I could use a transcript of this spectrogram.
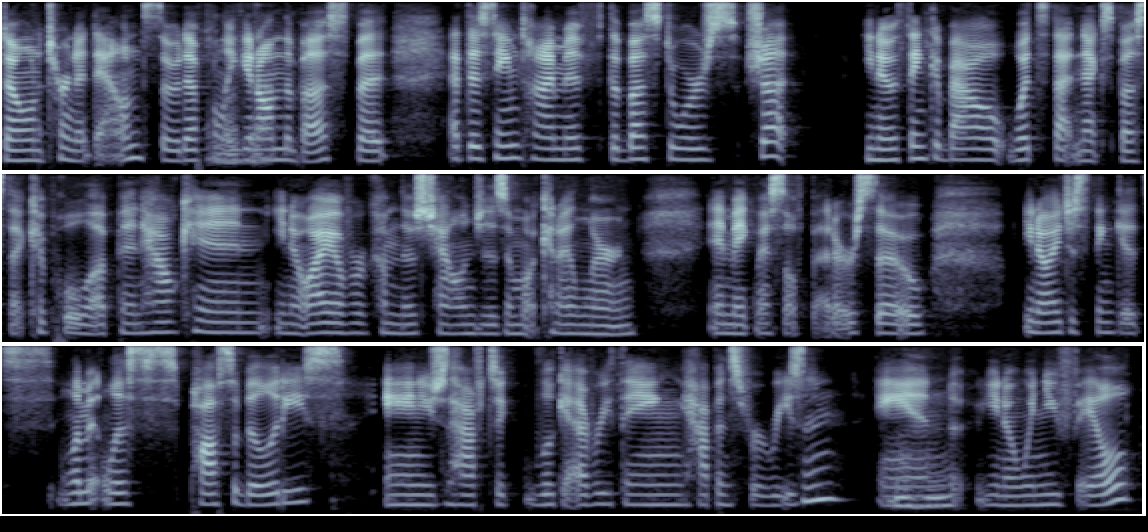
don't turn it down. So definitely get that. on the bus. But at the same time, if the bus doors shut, you know, think about what's that next bus that could pull up and how can, you know, I overcome those challenges and what can I learn and make myself better. So, you know, I just think it's limitless possibilities and you just have to look at everything happens for a reason. And, mm-hmm. you know, when you fail,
